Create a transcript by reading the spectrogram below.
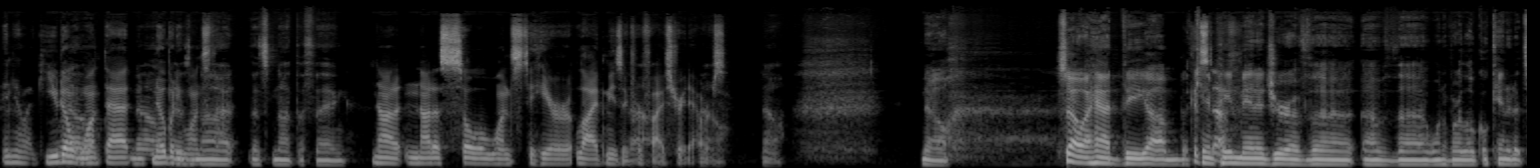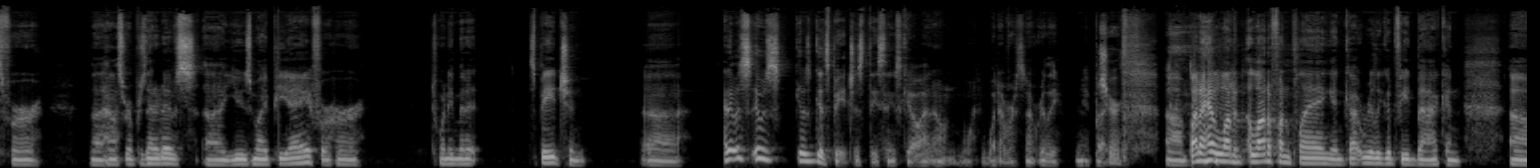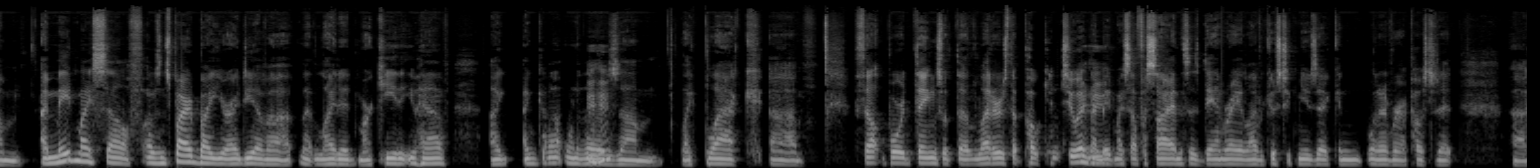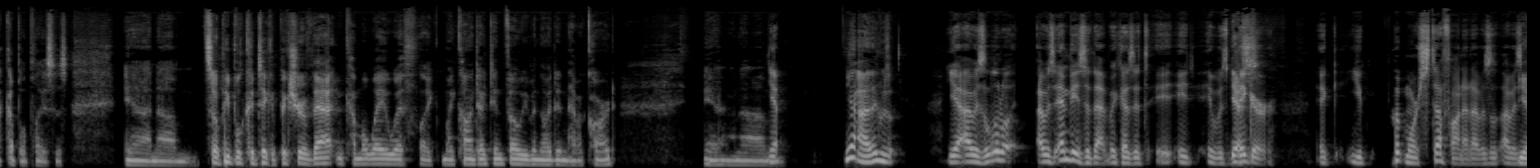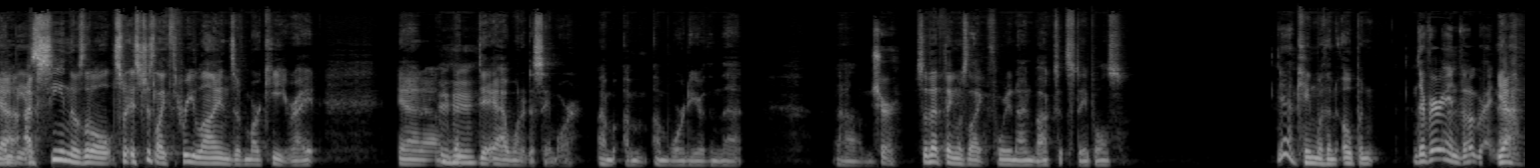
and you're like, you don't No, want that. no, Nobody wants not, that. That's not the thing. Not not a soul wants to hear live music for five straight hours. No, no. So I had the um, the Good campaign stuff. manager of the of the one of our local candidates for the House of Representatives uh, use my PA for her twenty minute speech, and uh, and it was it was it was a good speech as these things go. I don't whatever. It's not really me, but Sure. um, but I had a lot of a lot of fun playing and got really good feedback. And um, I made myself. I was inspired by your idea of a, that lighted marquee that you have. I, I got one of Mhm. those um, like black um, felt board things with the letters that poke into it, and I Mhm. made myself a sign. This is Dan Ray live acoustic music and whatever. I posted it uh, a couple of places, and um, so people could take a picture of that and come away with like my contact info, even though I didn't have a card. And um, Yep. yeah, I think it was Yeah, I was a little. I was envious of that because it's it it, it was Yes. bigger. It, you put more stuff on it. I was I was yeah, envious. I've seen those little. So it's just like three lines of marquee, right? And um, Mhm. but, yeah, I wanted to say more. I'm I'm I'm wordier than that. Um, sure. so that thing was like forty nine bucks at Staples. Yeah. came with an open. They're very in vogue right now. Yeah,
